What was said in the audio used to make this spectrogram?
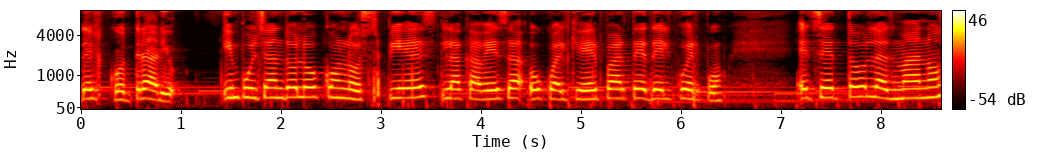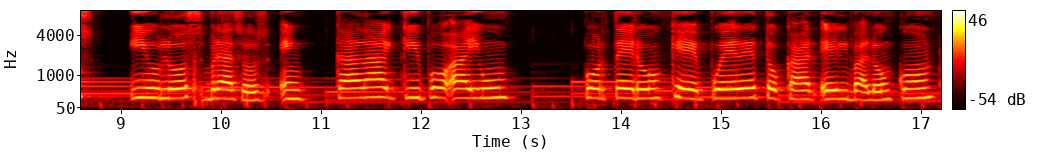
del contrario impulsándolo con los pies, la cabeza o cualquier parte del cuerpo, excepto las manos y los brazos. En cada equipo hay un portero que puede tocar el balón con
